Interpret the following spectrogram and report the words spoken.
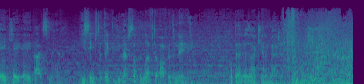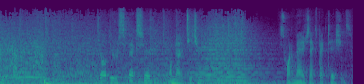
aka Iceman. He seems to think that you have something left to offer the Navy. What that is, I can't imagine. With all due respect, sir, I'm not a teacher. Just want to manage expectations.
